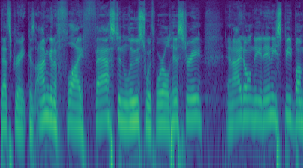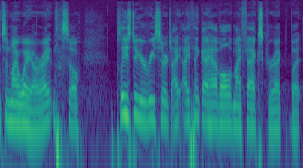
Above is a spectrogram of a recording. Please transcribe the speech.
That's great because I'm going to fly fast and loose with world history, and I don't need any speed bumps in my way, all right? So, please do your research. I, I think I have all of my facts correct, but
